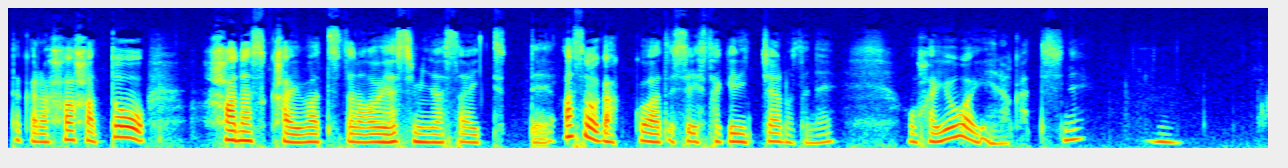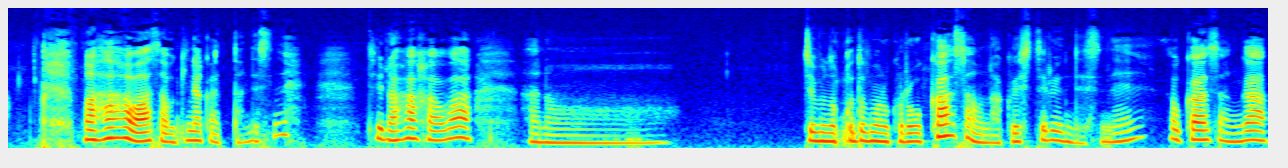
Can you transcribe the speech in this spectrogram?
だから母と話す会話って言ったら「おやすみなさい」って言って朝は学校は私先に行っちゃうのでね「おはよう」は言えなかったしね、うん、まあ母は朝起きなかったんですね。っていうのは母はあのー、自分の子供の頃お母さんを亡くしてるんですね。お母さんが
